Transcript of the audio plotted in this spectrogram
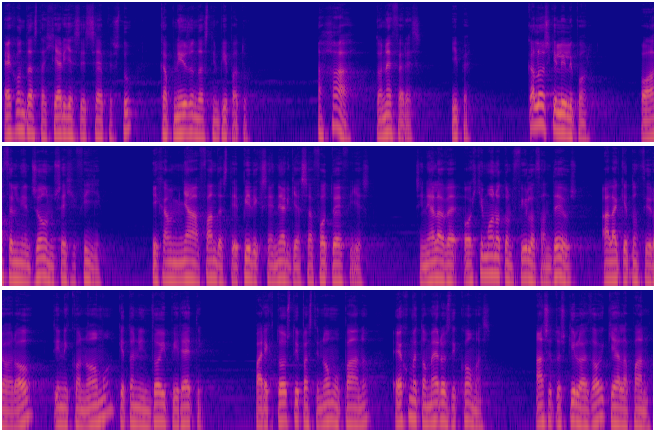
έχοντας τα χέρια στις τσέπες του, καπνίζοντας την πίπα του. Αχά, τον έφερες, είπε. Καλό σκυλί λοιπόν. Ο Άθελνι Τζόνου έχει φύγει. Είχαμε μια αφάνταστη επίδειξη ενέργειας αφού το έφυγες. Συνέλαβε όχι μόνο τον φίλο Θαντέους, αλλά και τον Θηρορό, την Οικονόμο και τον Ινδό Υπηρέτη. Παρεκτός του υπαστηνόμου πάνω, έχουμε το μέρος δικό μας. Άσε το σκύλο εδώ και έλα πάνω.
